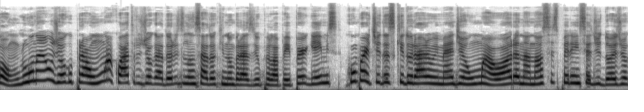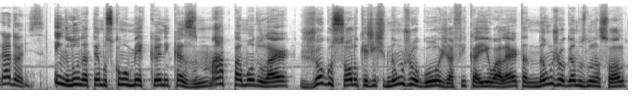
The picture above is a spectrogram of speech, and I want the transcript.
Bom, Luna é um jogo para 1 a 4 jogadores lançado aqui no Brasil pela Paper Games, com partidas que duraram em média uma hora na nossa experiência de dois jogadores. Em Luna temos como mecânicas mapa modular, jogo solo que a gente não jogou, já fica aí o alerta, não jogamos Luna solo,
